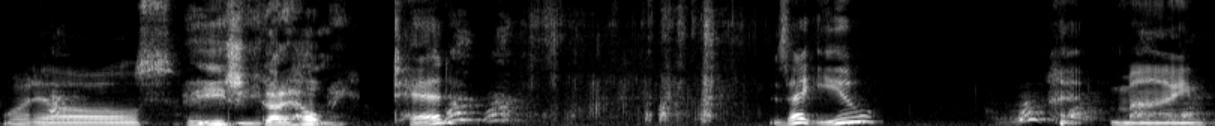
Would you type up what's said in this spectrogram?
What else? Hey, Eegee, you gotta help me. Ted? Is that you? Mine.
